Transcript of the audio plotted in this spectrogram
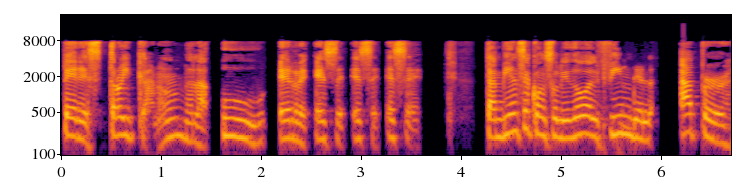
perestroika, ¿no? De la URSS. También se consolidó el fin del Upper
